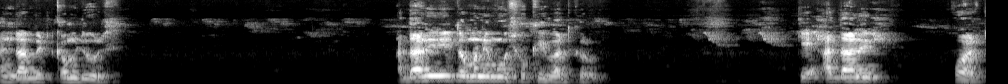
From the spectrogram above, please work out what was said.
ફંડામેન્ટ કમજોર છે. અદાણીની તો મને હું સુખી વાત કરું. કે અદાણી પોર્ટ,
